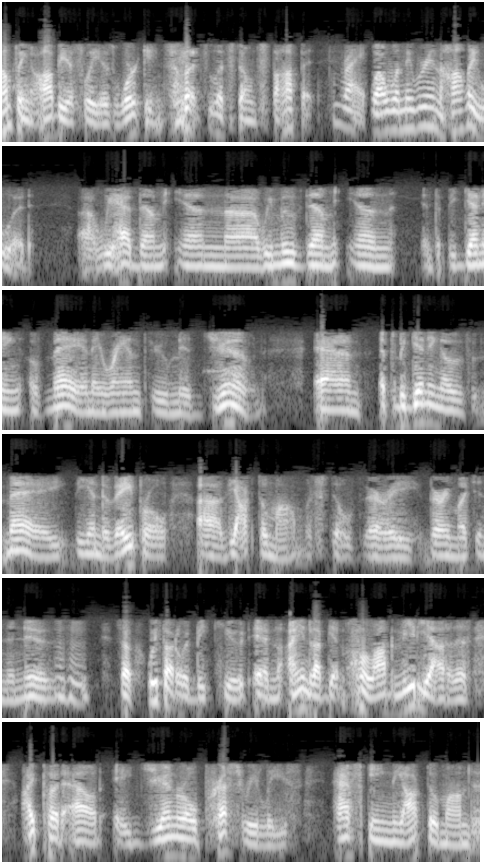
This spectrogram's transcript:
something obviously is working, so let's let's don't stop it. right. Well, when they were in Hollywood, uh, we had them in. Uh, we moved them in at the beginning of May, and they ran through mid June. And at the beginning of May, the end of April, uh, the Octomom was still very, very much in the news. hmm So we thought it would be cute, and I ended up getting a lot of media out of this. I put out a general press release asking the Octomom to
